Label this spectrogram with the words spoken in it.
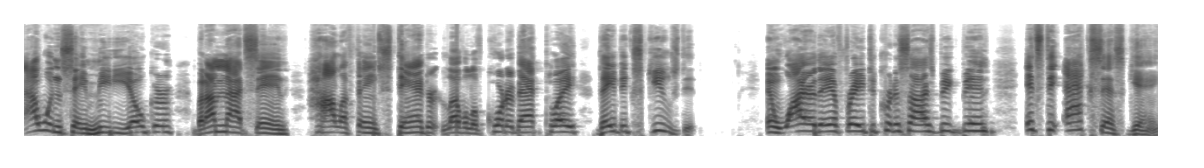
I wouldn't say mediocre, but I'm not saying Hall of Fame standard level of quarterback play. They've excused it. And why are they afraid to criticize Big Ben? It's the access game.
